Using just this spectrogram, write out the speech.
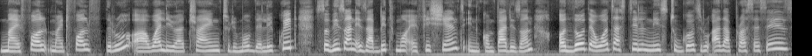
might fall, might fall through uh, while you are trying to remove the liquid. So this one is a bit more efficient in comparison although the water still needs to go through other processes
